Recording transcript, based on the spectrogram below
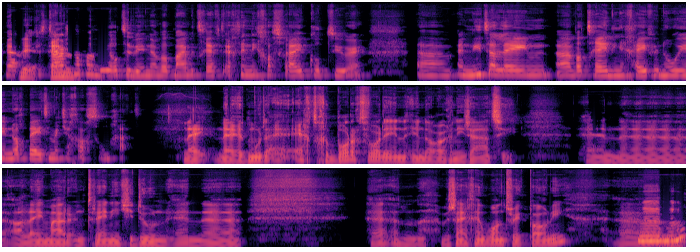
Ja. Dus daar is nog een wereld te winnen, wat mij betreft, echt in die gastvrije cultuur. Ehm, en niet alleen eh, wat trainingen geven en hoe je nog beter met je gasten omgaat. Nee, nee, het moet e- echt geborgd worden in, in de organisatie. En uh, alleen maar een trainingje doen en uh, hè, een, we zijn geen one-trick pony. Mm -hmm.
